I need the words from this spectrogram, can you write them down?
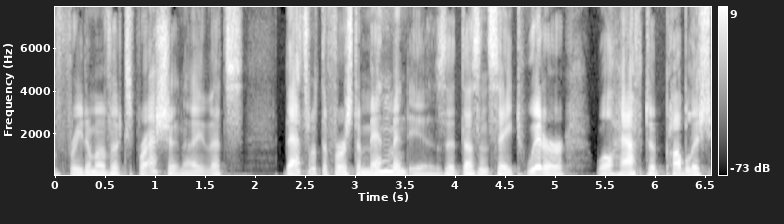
freedom of expression. I, that's that's what the First Amendment is. It doesn't say Twitter will have to publish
